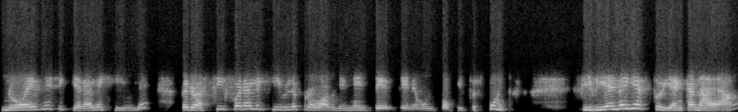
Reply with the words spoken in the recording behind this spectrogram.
no es ni siquiera elegible, pero así fuera elegible probablemente tiene muy poquitos puntos. Si viene y estudia en Canadá,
